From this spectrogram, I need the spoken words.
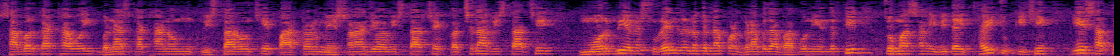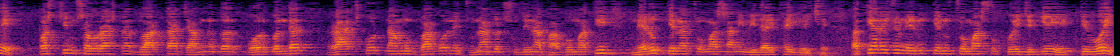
સાબરકાંઠા હોય, બનાસકાંઠાના અમુક વિસ્તારો છે, પાટણ, મહેસાણા જેવા વિસ્તાર છે, કચ્છના વિસ્તાર છે, મોરબી અને સુરેન્દ્રનગરના પણ ઘણા બધા ભાગોની અંદરથી ચોમાસાની વિદાય થઈ ચૂકી છે. એ સાથે પશ્ચિમ સૌરાષ્ટ્રના દ્વારકા, જામનગર, પોરબંદર રાજકોટના અમુક ભાગો અને જુનાગઢ સુધીના ભાગોમાંથી નૈઋત્યના ચોમાસાની વિદાય થઈ ગઈ છે. અત્યારે જો નૈઋત્યનું ચોમાસું કોઈ જગ્યાએ એક્ટિવ હોય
